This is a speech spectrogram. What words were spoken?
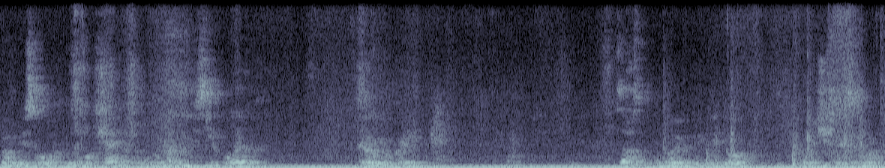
ми обов'язково хвилину мовчання, щоб не пам'ятати всіх полеглих героїв України. Зараз пропоную перейти до церемонії.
